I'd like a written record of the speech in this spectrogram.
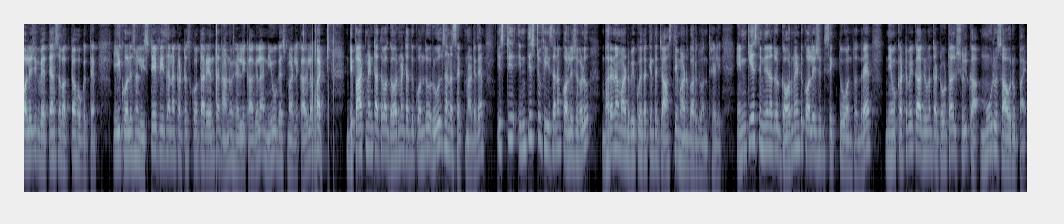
ಕಾಲೇಜಿಗೆ ವ್ಯತ್ಯಾಸವಾಗ್ತಾ ಹೋಗುತ್ತೆ. ಈ ಕಾಲೇಜ್ನಲ್ಲಿ ಇಷ್ಟೇ ಫೀಸನ್ನು ಕಟ್ಟಿಸ್ಕೋತಾರೆ ಅಂತ ನಾನು ಹೇಳಲಿಕ್ಕಾಗಲ್ಲ ನೀವು ಗೆಸ್ಟ್ ಮಾಡಲಿಕ್ಕಾಗಲ್ಲ. ಬಟ್ ಡಿಪಾರ್ಟ್ಮೆಂಟ್ ಅಥವಾ ಗೌರ್ಮೆಂಟ್ ಅದಕ್ಕೊಂದು ರೂಲ್ಸನ್ನು ಸೆಟ್ ಮಾಡಿದೆ. ಇಷ್ಟು, ಇಂತಿಷ್ಟು ಫೀಸನ್ನು ಕಾಲೇಜುಗಳು ಭರಣ ಮಾಡಬೇಕು, ಇದಕ್ಕಿಂತ ಜಾಸ್ತಿ ಮಾಡಬಾರ್ದು ಅಂತ ಹೇಳಿ. ಇನ್ ಕೇಸ್ ನಿಮ್ದೇನಾದರೂ ಗೌರ್ಮೆಂಟ್ ಕಾಲೇಜಿಗೆ ಸಿಕ್ತು ಅಂತಂದರೆ, ನೀವು ಕಟ್ಟಬೇಕಾಗಿರುವಂಥ ಟೋಟಲ್ ಶುಲ್ಕ ಮೂರು ಸಾವಿರ ರೂಪಾಯಿ.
